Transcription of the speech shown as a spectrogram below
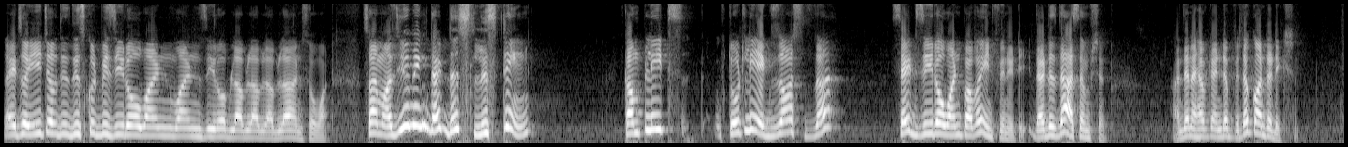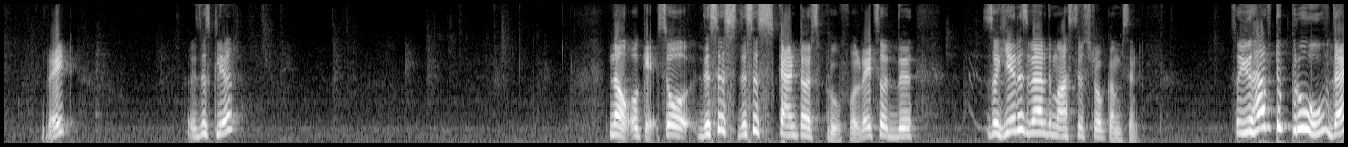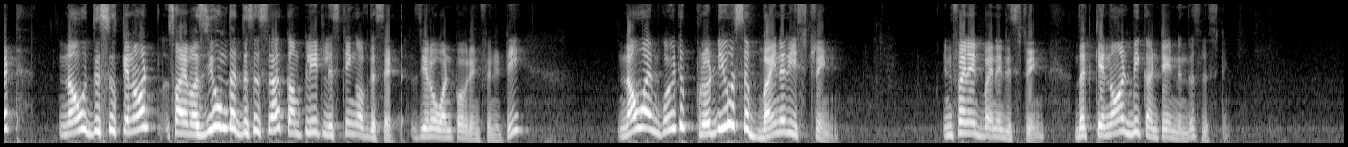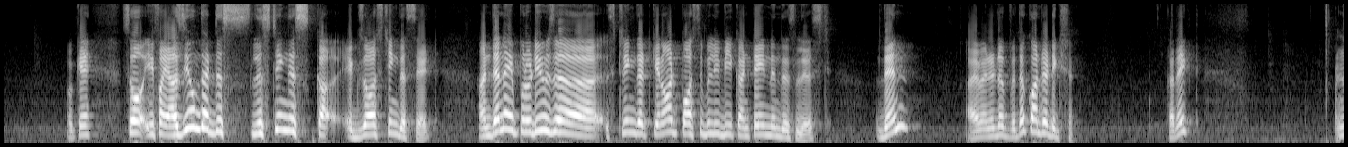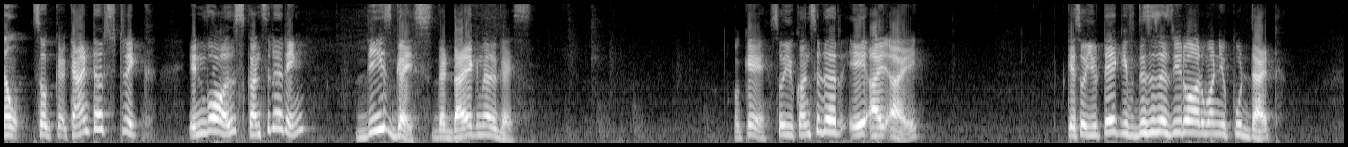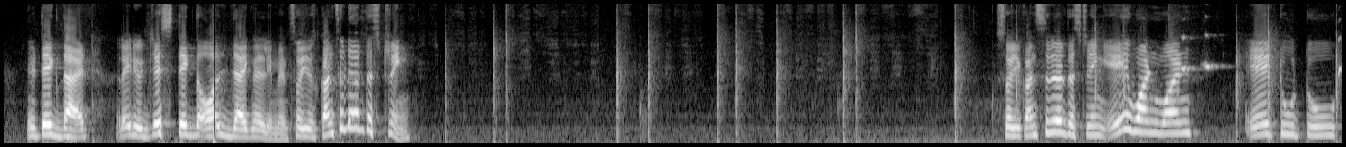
right. So, each of these this could be 0 1 1 0 blah blah blah blah and so on. So, I am assuming that this listing completes totally exhausts the set 0 1 power infinity that is the assumption and then I have to end up with a contradiction right. Is this clear? Now, okay, so this is this is Cantor's proof, all right. So, the so here is where the master stroke comes in. So, you have to prove that now this is cannot. So, I have assumed that this is a complete listing of the set 0 1 power infinity. Now, I am going to produce a binary string infinite binary string that cannot be contained in this listing. Okay. So, if I assume that this listing is exhausting the set and then I produce a string that cannot possibly be contained in this list, then I have ended up with a contradiction correct. Now, so Cantor's trick involves considering these guys the diagonal guys. Okay. So, you consider a i i okay, so you take if this is a 0 or 1 you put that you take that right you just take the all diagonal elements. So, you consider the string So, you consider the string a 1 1 a 2 2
